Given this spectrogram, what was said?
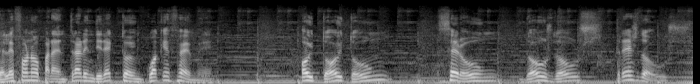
Teléfono para entrar en directo en Quack FM 881 01 2232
